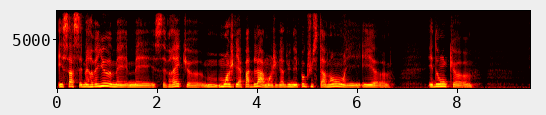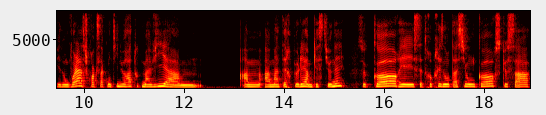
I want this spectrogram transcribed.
Et ça, c'est merveilleux, mais, mais c'est vrai que moi, je viens pas de là. Moi, je viens d'une époque juste avant. Et, et, euh, donc, euh, et donc, voilà, je crois que ça continuera toute ma vie à, à, m'interpeller, à me questionner. Ce corps et cette représentation corps, ce que ça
